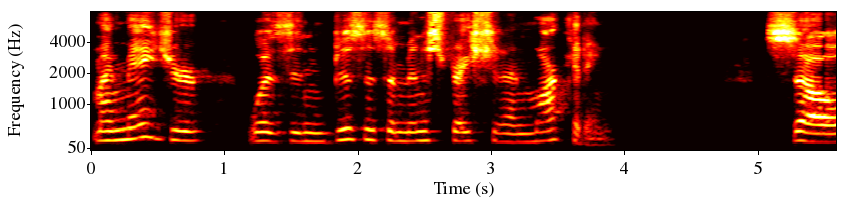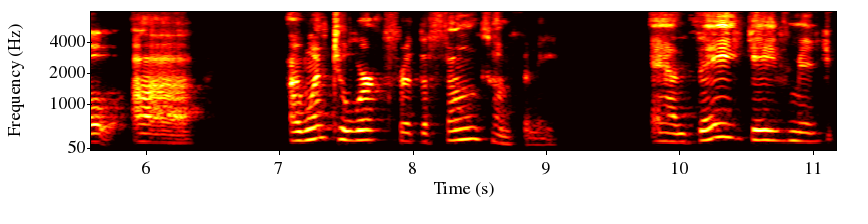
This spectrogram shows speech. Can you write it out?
my major was in business administration and marketing. So uh, I went to work for the phone company and they gave me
